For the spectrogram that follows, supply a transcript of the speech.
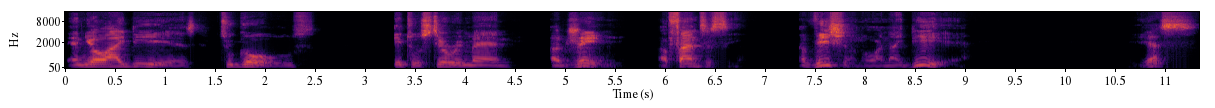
and your ideas to goals, it will still remain a dream, a fantasy, a vision, or an idea. Yes.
